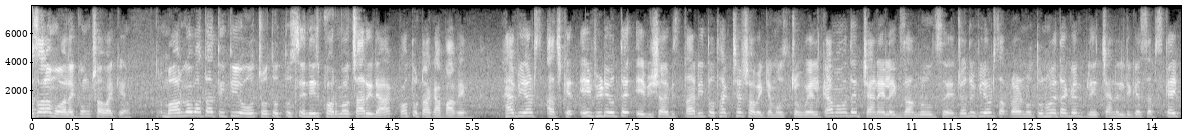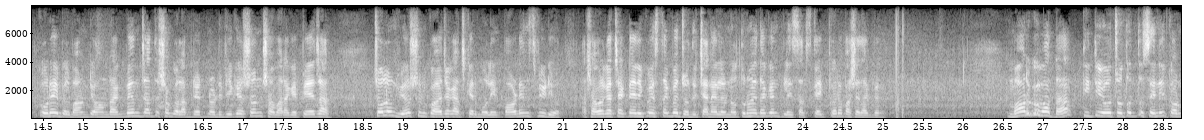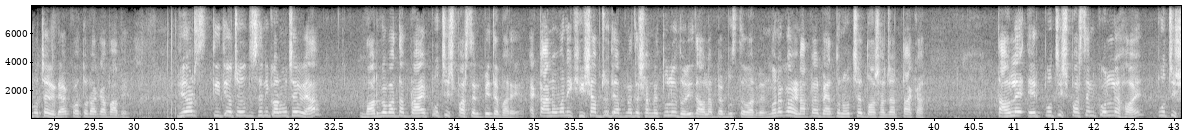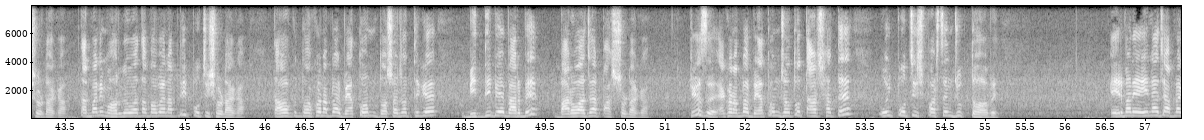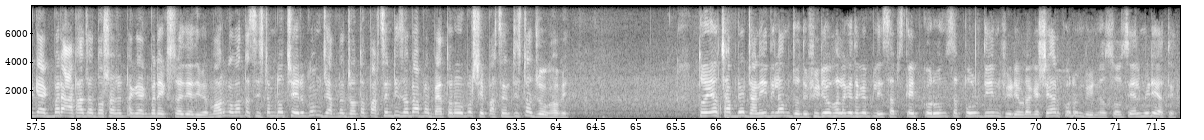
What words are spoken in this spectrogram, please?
আসসালামু আলাইকুম সবাইকে। মর্গবাতা তৃতীয় ও চতুর্থ শ্রেণির কর্মচারীরা কত টাকা পাবেন? হ্যাভিয়ার্স আজকের এই ভিডিওতে এই বিষয়ে বিস্তারিত থাকছে। সবাইকে মোস্ট ওয়েলকাম আমাদের চ্যানেল এক্সাম রুলসে। যদি ভিউয়ার্স আপনারা নতুন হয়ে থাকেন, প্লিজ চ্যানেলটিকে সাবস্ক্রাইব করে বেল অন রাখবেন যাতে সকল আপডেট নোটিফিকেশন সবার আগে পেয়ে যান। চলুন ভিউয়ার শুরু করা যাক আজকের মূল ইম্পর্টেন্স ভিডিও আর সবার কাছে একটা রিকোয়েস্ট থাকবে, যদি চ্যানেলে নতুন হয়ে থাকেন, প্লিজ সাবস্ক্রাইব করে পাশে থাকবেন। মর্গ ভাতা তৃতীয় ও চতুর্থ শ্রেণির কর্মচারীরা কত টাকা পাবে? ভিউয়ার্স তৃতীয় চতুর্থ শ্রেণির কর্মচারীরা মর্গ ভাতা প্রায় পঁচিশ পার্সেন্ট পেতে পারে। একটা আনুমানিক হিসাব যদি আপনাদের সামনে তুলে ধরি, তাহলে আপনি বুঝতে পারবেন। মনে করেন আপনার বেতন হচ্ছে দশ হাজার টাকা। তাহলে এর পঁচিশ পার্সেন্ট করলে হয় পঁচিশশো টাকা। তার মানে মহর্গ ভাতা পাবেন আপনি পঁচিশশো টাকা। তাও তখন আপনার বেতন দশ হাজার থেকে বৃদ্ধি পেয়ে বাড়বে বারো হাজার পাঁচশো টাকা। ঠিক আছে? এখন আপনার বেতন যত, তার সাথে ওই পঁচিশ পার্সেন্ট যুক্ত হবে। এর মানে এই না যে আপনাকে একবারে আট হাজার, দশ হাজার টাকা একবারে এক্সট্রা দিয়ে দিবে। মহর্গ ভাতা সিস্টেমটা হচ্ছে এরকম যে আপনার যত পার্সেন্টেজ হবে, আপনার বেতনের উপর সেই পার্সেন্টেজটা যোগ হবে। তো এই হচ্ছে আপডেট জানিয়ে দিলাম। যদি ভিডিও ভালো লাগে থাকে প্লিজ সাবস্ক্রাইব করুন সাপোর্ট দিন, ভিডিওটাকে শেয়ার করুন বিভিন্ন সোশ্যাল মিডিয়াতে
